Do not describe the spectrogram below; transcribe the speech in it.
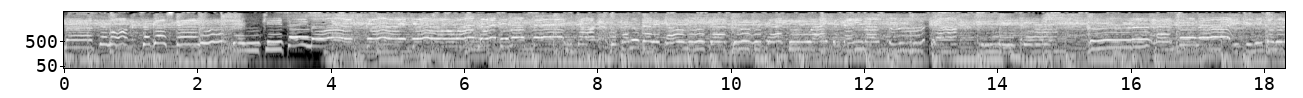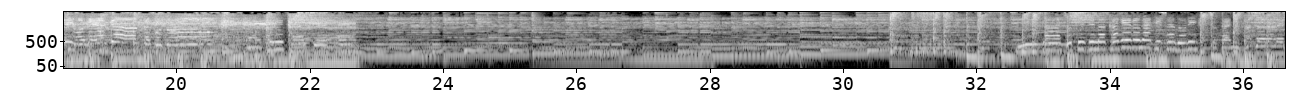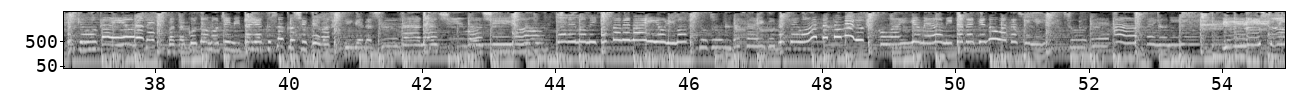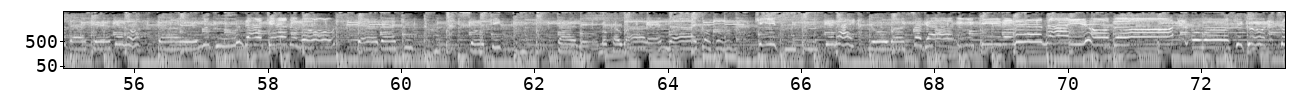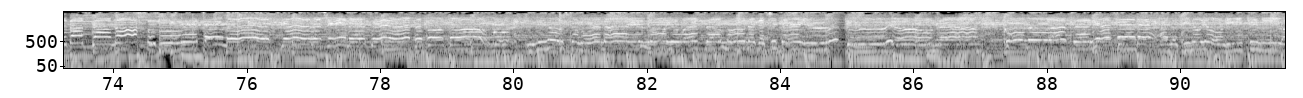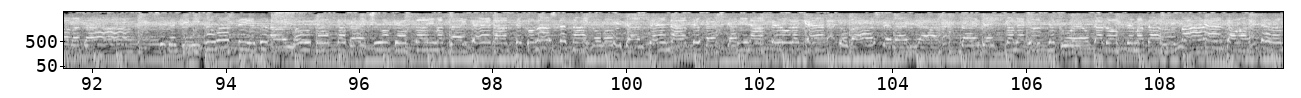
でも探してる。元気でいますか笑月島陰る渚鳥空に飾られた教会裏でまた子供じみた約束しては。逃げ出す話をしよう。誰も満たされないよりも望んだ最後だけを温める。怖い夢を見ただけの私に。そうであったように。許すだけでも耐え抜くだけでも。ただきっとそうきっと誰も変われ敵に変わってゆく愛を歌った大地を消した今最低だってこなした最後も不完全だって確かになってるだけ飛ばしてないや大月が巡って声をたどってまた生まれ変わった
